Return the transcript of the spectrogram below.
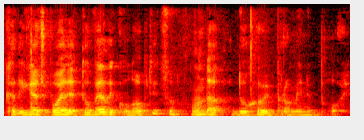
kad igrač pojede tu veliku lopticu, onda duhovi promijene boju.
